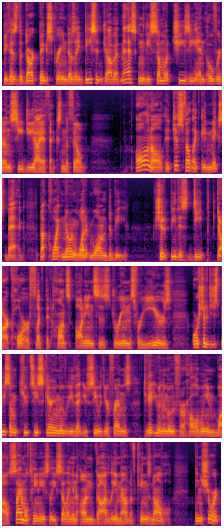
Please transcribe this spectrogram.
because the dark big screen does a decent job at masking the somewhat cheesy and overdone CGI effects in the film. All in all, it just felt like a mixed bag, not quite knowing what it wanted to be. Should it be this deep, dark horror flick that haunts audiences' dreams for years? Or should it just be some cutesy, scary movie that you see with your friends to get you in the mood for Halloween while simultaneously selling an ungodly amount of King's novel? In short,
